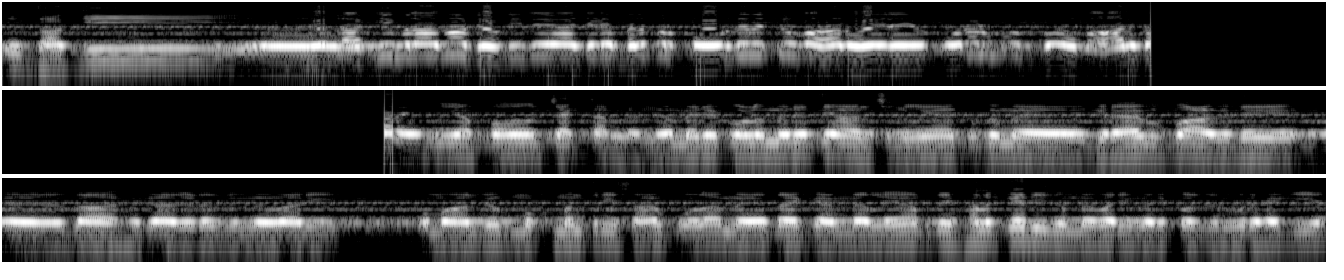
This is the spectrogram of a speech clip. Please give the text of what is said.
ਇਹ ਦਾਗੀ ਦਾਗੀ ਮੁਲਾਜ਼ਮਾਂ ਡਿਊਟੀ ਤੇ ਆ ਜਿਹੜੇ ਬਿਲਕੁਲ ਕੋਰਟ ਦੇ ਵਿੱਚੋਂ ਬਾਹਰ ਹੋਏ ਨੇ ਉਹਨਾਂ ਨੂੰ ਬ- ਆਪਾਂ ਉਹ ਚੈੱਕ ਕਰ ਲੈਂਦੇ ਹਾਂ। ਮੇਰੇ ਕੋਲ ਮੇਰੇ ਧਿਆਨ 'ਚ ਨਹੀਂ ਹੈ ਕਿਉਂਕਿ ਮੈਂ ਗ੍ਰਹਿ ਵਿਭਾਗ ਦੇ ਅਹ, ਦਾ ਹੈਗਾ ਜਿਹੜਾ ਜ਼ਿੰਮੇਵਾਰੀ ਉਹ ਮਾਨਯੋਗ ਮੁੱਖ ਮੰਤਰੀ ਸਾਹਿਬ ਕੋਲ ਆ। ਮੈਂ ਤਾਂ ਇੱਕ ਐਮਐਲਏ ਹਾਂ ਆਪਣੇ ਹਲਕੇ ਦੀ ਜ਼ਿੰਮੇਵਾਰੀ ਮੇਰੇ ਕੋਲ ਜ਼ਰੂਰ ਹੈਗੀ ਆ।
